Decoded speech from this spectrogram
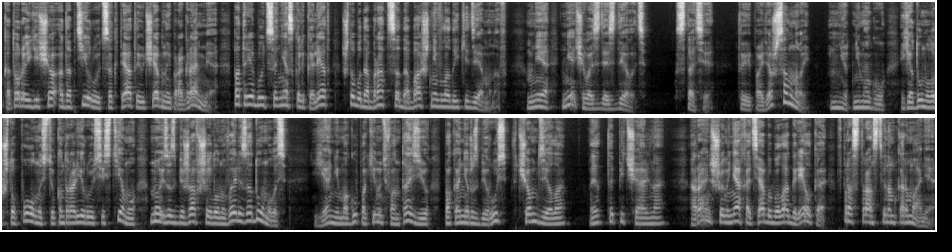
которые еще адаптируются к пятой учебной программе, потребуется несколько лет, чтобы добраться до башни владыки демонов. Мне нечего здесь делать. Кстати, ты пойдешь со мной?» «Нет, не могу. Я думала, что полностью контролирую систему, но из-за сбежавшей Лонувели задумалась. Я не могу покинуть фантазию, пока не разберусь, в чем дело. Это печально. Раньше у меня хотя бы была грелка в пространственном кармане,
